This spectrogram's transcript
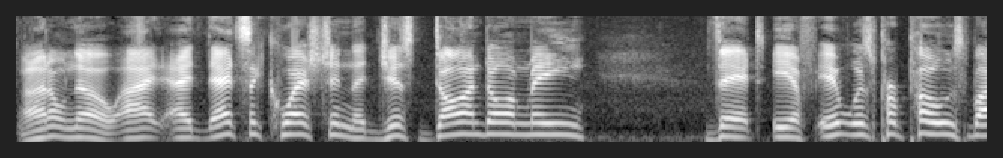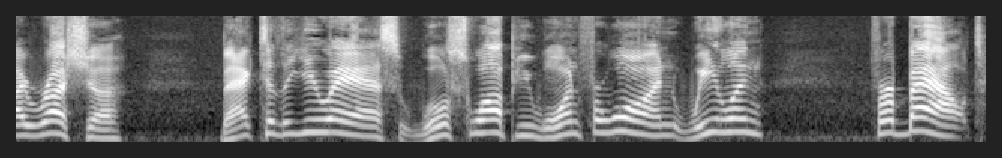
I don't know. I, I that's a question that just dawned on me that if it was proposed by Russia back to the U.S., we'll swap you one for one, Whelan for Bout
